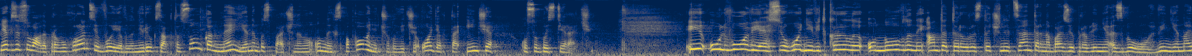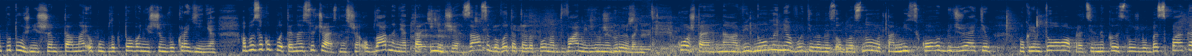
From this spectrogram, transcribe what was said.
Як з'ясували правоохоронці, виявлені рюкзак та сумка не є небезпечними. У них спаковані чоловічий одяг та інші особисті речі. І у Львові сьогодні відкрили оновлений антитерористичний центр на базі управління СБУ. Він є найпотужнішим та найукомплектованішим в Україні. Аби закупити найсучасніше обладнання та інші засоби, витратили понад 2 мільйони гривень. Кошти на відновлення виділили з обласного та міського бюджетів. Окрім того, працівники служби безпеки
